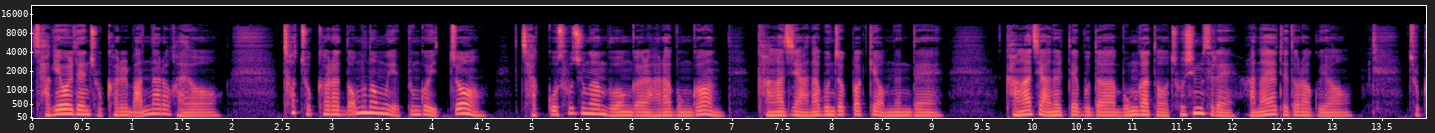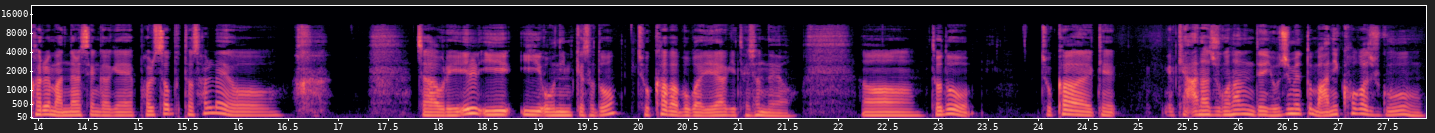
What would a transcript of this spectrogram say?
4개월 된 조카를 만나러 가요. 첫 조카라 너무너무 예쁜 거 있죠? 작고 소중한 무언가를 알아본 건 강하지 않아 본 적밖에 없는데 강하지 않을 때보다 뭔가 더 조심스레 안아야 되더라고요. 조카를 만날 생각에 벌써부터 설레요. 자, 우리 1225님께서도 조카 바보가 예약이 되셨네요. 어, 저도 조카 이렇게, 이렇게 안아주곤 하는데 요즘에 또 많이 커가지고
